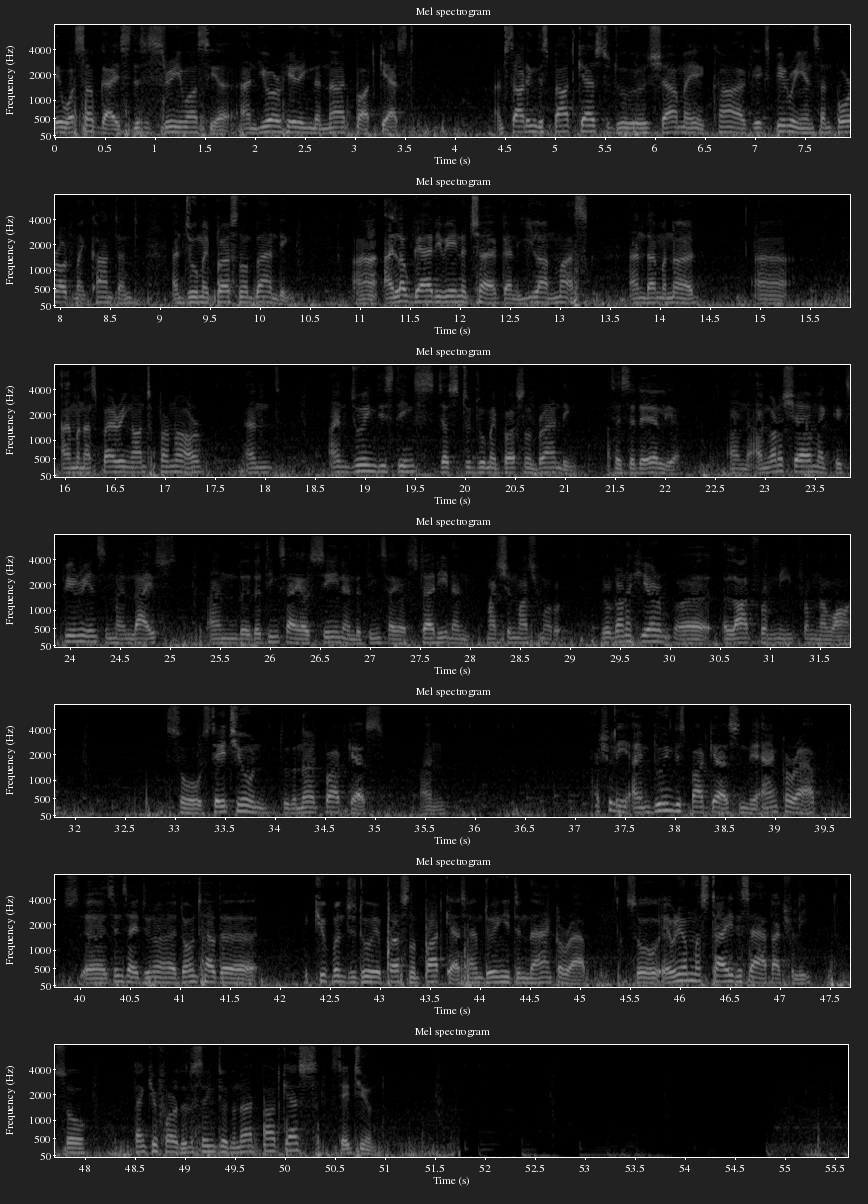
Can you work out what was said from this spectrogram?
Hey, what's up, guys? This is Srinivas here, and you're hearing the Nerd Podcast. I'm starting this podcast to share my experience and pour out my content and do my personal branding. Uh, I love Gary Vaynerchuk and Elon Musk, and I'm a nerd. Uh, I'm an aspiring entrepreneur, and I'm doing these things just to do my personal branding, as I said earlier. And I'm gonna share my experience in my lives and uh, the things I have seen and the things I have studied and much and much more. You're gonna hear uh, a lot from me from now on. So stay tuned to the Nerd Podcast. And actually, I'm doing this podcast in the Anchor app. Uh, since I do not, don't have the equipment to do a personal podcast, I'm doing it in the Anchor app. So everyone must try this app actually. So thank you for listening to the Nerd Podcast. Stay tuned.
